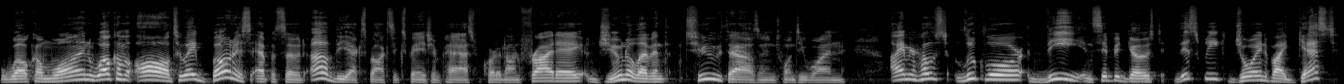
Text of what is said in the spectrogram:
Welcome, one, welcome all to a bonus episode of the Xbox Expansion Pass recorded on Friday, June 11th, 2021. I am your host, Luke Lore, the Insipid Ghost, this week joined by guest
